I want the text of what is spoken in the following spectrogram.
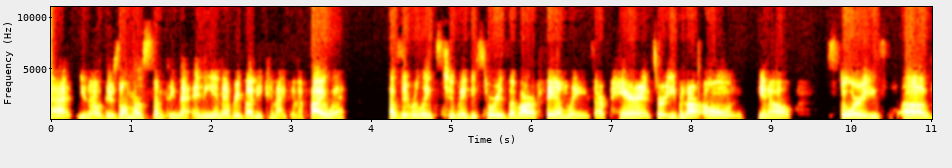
that, you know, there's almost something that any and everybody can identify with as it relates to maybe stories of our families, our parents, or even our own, you know, stories of,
